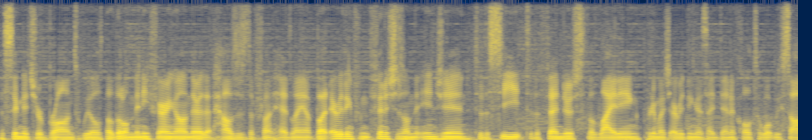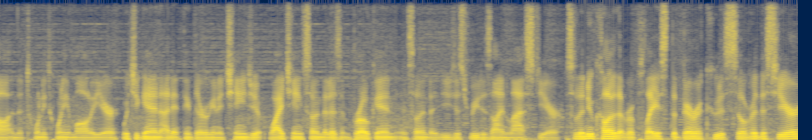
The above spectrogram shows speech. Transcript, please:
the signature bronze wheels, the little mini fairing on there that houses the front headlamp, but everything from the finishes on the engine, to the seat, to the fenders, to the lighting, pretty much everything is identical to what we saw in the 2020 model year, which again, I didn't think they were going to change it. Why change something that isn't broken and something that you just redesigned last year? So the new color that replaced the Barracuda Silver this year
